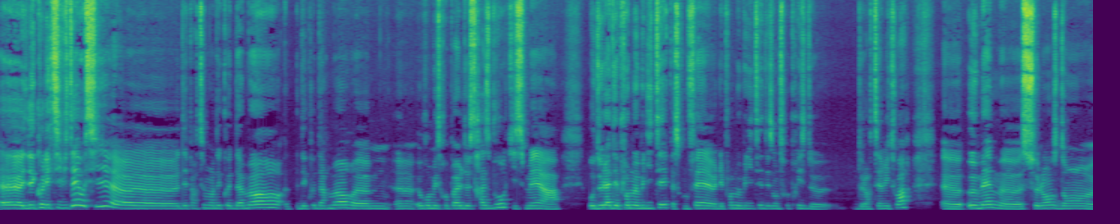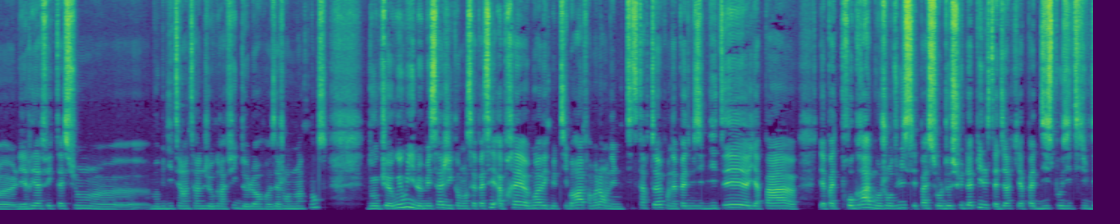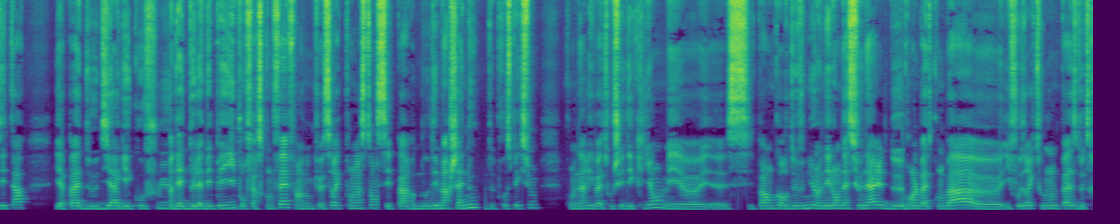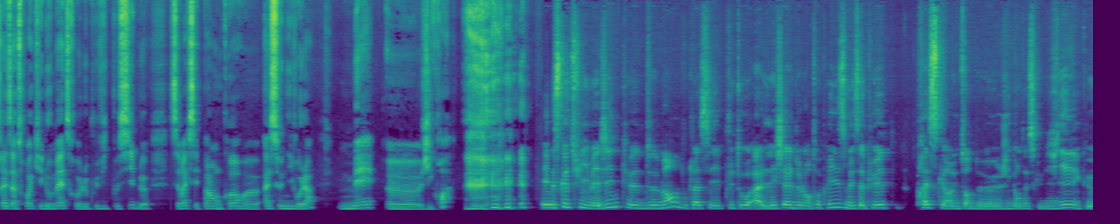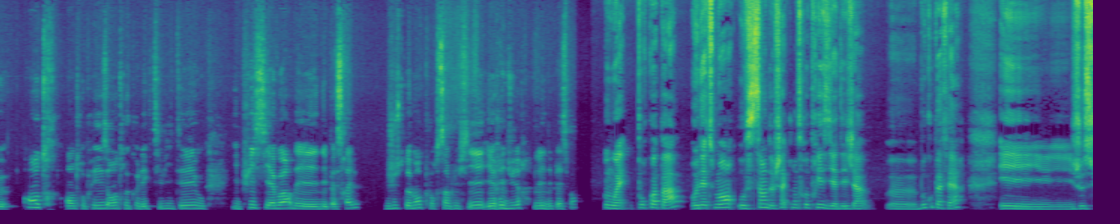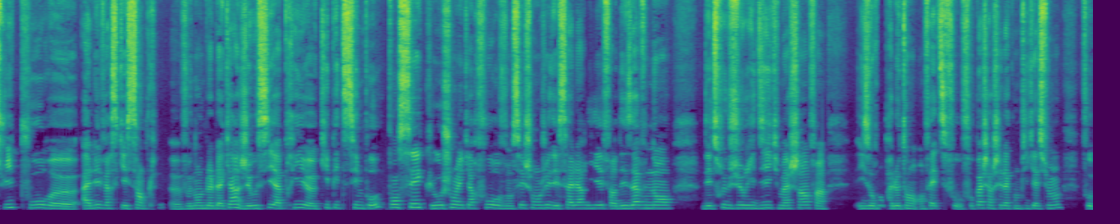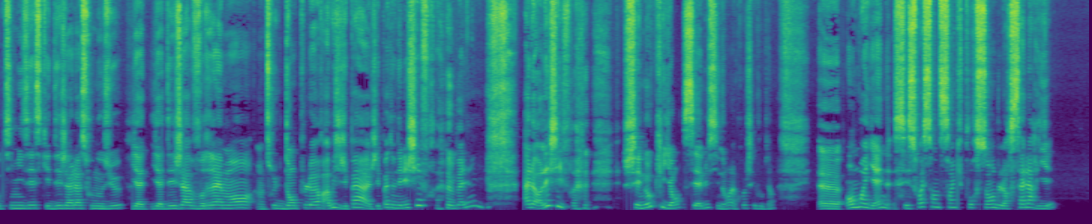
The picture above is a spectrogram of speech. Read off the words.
euh, il y a des collectivités aussi, euh, département des Côtes d'Armor, des Côtes d'Armor, euh, euh, Eurométropole de Strasbourg, qui se met à au-delà des plans de mobilité, parce qu'on fait les plans de mobilité des entreprises de, de leur territoire, euh, eux-mêmes euh, se lancent dans euh, les réaffectations mobilité interne géographique de leurs agents de maintenance. Donc oui, oui, le message il commence à passer. Après, moi avec mes petits bras, enfin voilà, on est une petite start-up, on n'a pas de visibilité, il n'y a pas, il a pas de programme aujourd'hui, c'est pas sur le dessus de la pile, c'est-à-dire qu'il n'y a pas de dispositif d'État il n'y a pas de diag écoflux d'aide de la BPI pour faire ce qu'on fait. Donc c'est vrai que pour l'instant, c'est par nos démarches à nous de prospection qu'on arrive à toucher des clients, mais euh, c'est pas encore devenu un élan national de branle-bas de combat. Euh, il faudrait que tout le monde passe de 13 à 3 km le plus vite possible. C'est vrai que c'est pas encore euh, à ce niveau-là, mais euh, j'y crois. Et est-ce que tu imagines que demain, donc là c'est plutôt à l'échelle de l'entreprise, mais ça peut être presque une sorte de gigantesque vivier et que entre entreprises, entre collectivités, où il puisse y avoir des, des passerelles justement pour simplifier et réduire les déplacements? Ouais, pourquoi pas. Honnêtement, au sein de chaque entreprise, il y a déjà euh, beaucoup à faire et je suis pour euh, aller vers ce qui est simple. Euh, venant de Blablacar, j'ai aussi appris euh, keep it simple. Penser que Auchan et Carrefour vont s'échanger des salariés, faire des avenants, des trucs juridiques, machin. Enfin, ils auront pas le temps. En fait, faut, faut pas chercher la complication. Faut optimiser ce qui est déjà là sous nos yeux. Il y a, déjà vraiment un truc d'ampleur. Ah oui, j'ai pas, j'ai pas donné les chiffres, Valérie. Alors les chiffres chez nos clients, c'est hallucinant. Accrochez-vous bien. Euh, en moyenne, c'est 65% de leurs salariés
